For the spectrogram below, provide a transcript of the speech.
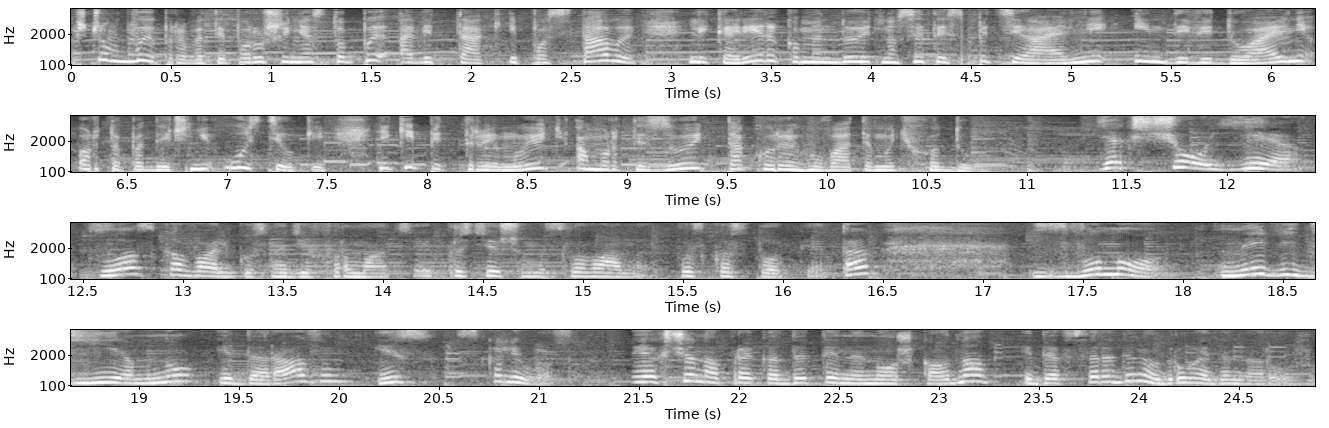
Щоб виправити порушення стопи, а відтак і постави, лікарі рекомендують носити спеціальні індивідуальні ортопедичні устілки, які підтримують, амортизують та коригуватимуть ходу. Якщо є плоска валькусна деформація, простішими словами, плоскостопія, так воно невід'ємно іде разом із скаліозом. Якщо, наприклад, дитини ножка одна йде всередину, друга йде наружу,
